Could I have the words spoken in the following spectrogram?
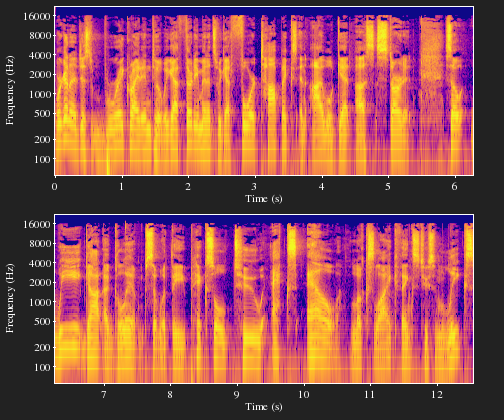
We're going to just break right into it. We got 30 minutes, we got four topics, and I will get us started. So, we got a glimpse of what the Pixel 2 XL looks like thanks to some leaks,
